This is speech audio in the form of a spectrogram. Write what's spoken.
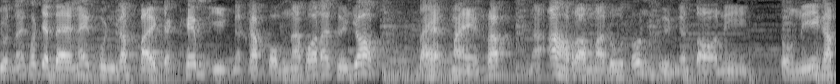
จุดๆนั้นเขาจะแดงให้คุณครับไปจะเข้มอีกนะครับ ผมนะเพราะนั่นคือยอดแตกใหม่ครับนะอ้าวเรามาดูต้นอื่นกันต่อนี่ ตรงนี้ครับ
